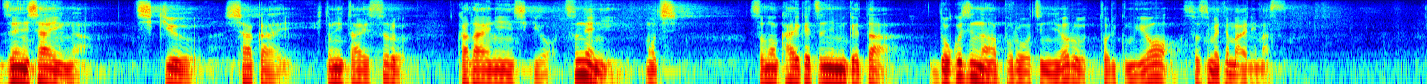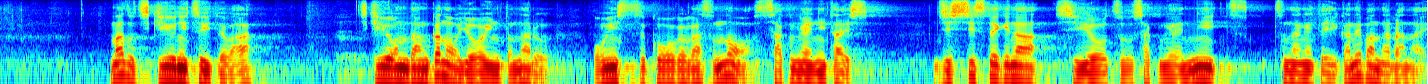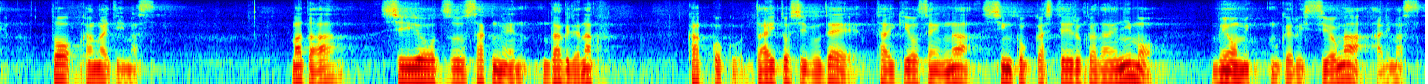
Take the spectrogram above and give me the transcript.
全社員が地球、社会、人に対する課題認識を常に持ち、その解決に向けた独自のアプローチによる取り組みを進めてまいります。まず地球については、地球温暖化の要因となる温室効果ガスの削減に対し、実質的な CO2 削減につなげていかねばならないと考えています。また、CO2 削減だけでなく、各国大都市部で大気汚染が深刻化している課題にも目を向ける必要があります。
